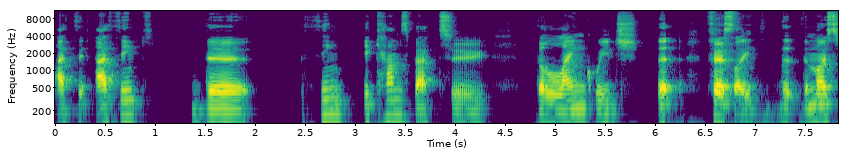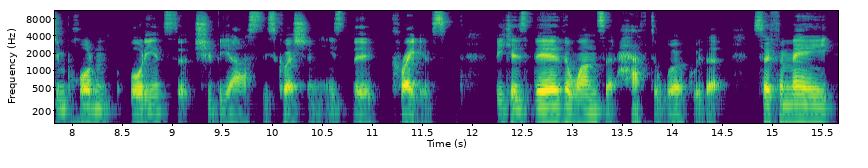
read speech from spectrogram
I th- I think the thing it comes back to the language. That, firstly, the, the most important audience that should be asked this question is the creatives because they're the ones that have to work with it. So for me,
